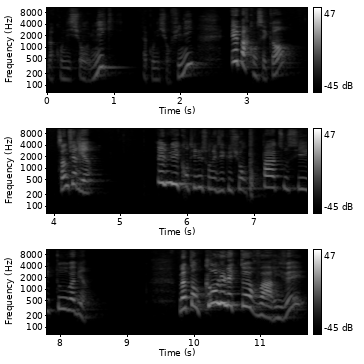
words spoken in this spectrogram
la condition unique, la condition finie, et par conséquent, ça ne fait rien. Et lui, il continue son exécution, pas de souci, tout va bien. Maintenant, quand le lecteur va arriver,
